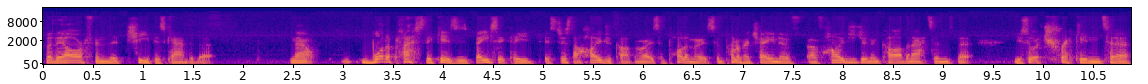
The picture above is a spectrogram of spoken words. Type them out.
but they are often the cheapest candidate. Now, what a plastic is is basically it's just a hydrocarbon, right? It's a polymer. It's a polymer chain of, of hydrogen and carbon atoms that you sort of trick into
